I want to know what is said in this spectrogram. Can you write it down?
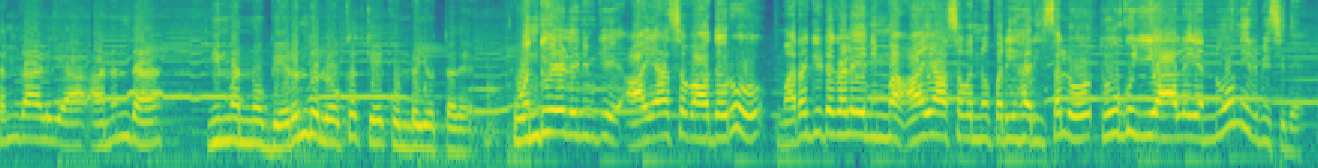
ತಂಗಾಳಿಯ ಆನಂದ ನಿಮ್ಮನ್ನು ಬೇರೊಂದು ಲೋಕಕ್ಕೆ ಕೊಂಡೊಯ್ಯುತ್ತದೆ. ಒಂದು ವೇಳೆ ನಿಮಗೆ ಆಯಾಸವಾದರೂ ಮರಗಿಡಗಳೇ ನಿಮ್ಮ ಆಯಾಸವನ್ನು ಪರಿಹರಿಸಲು ತೂಗುಯ್ಯಾಲೆಯನ್ನೂ ನಿರ್ಮಿಸಿದೆ.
